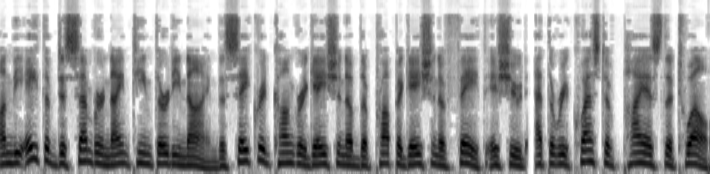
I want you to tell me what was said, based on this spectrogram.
On 8 December 1939 the Sacred Congregation of the Propagation of Faith issued, at the request of Pius XII,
